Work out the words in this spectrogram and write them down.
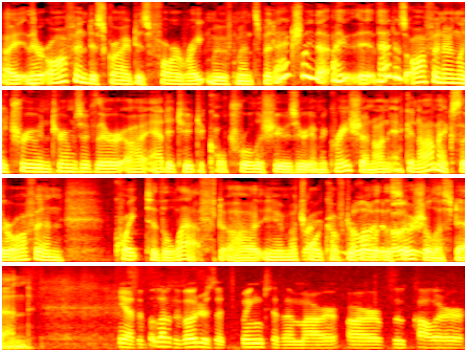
they're often described as far right movements, but actually that I, that is often only true in terms of their uh, attitude to cultural issues or immigration. On economics, they're often quite to the left, uh, you know, much right. more comfortable at the, the voters, socialist end. Yeah, the, a lot of the voters that swing to them are are blue collar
